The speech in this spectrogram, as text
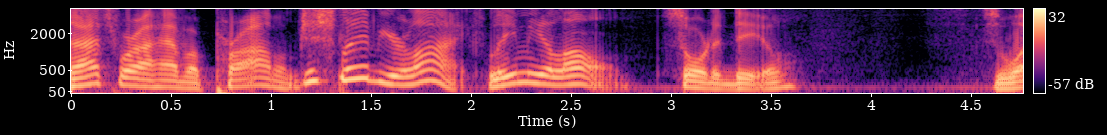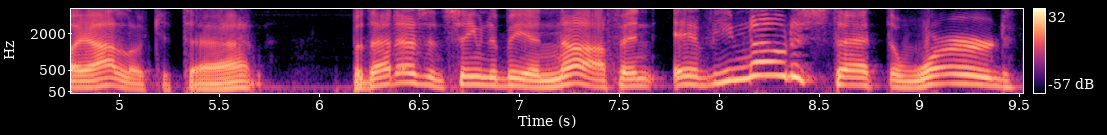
That's where I have a problem. Just live your life. Leave me alone, sort of deal. Is the way I look at that. But that doesn't seem to be enough. And if you notice that the word,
